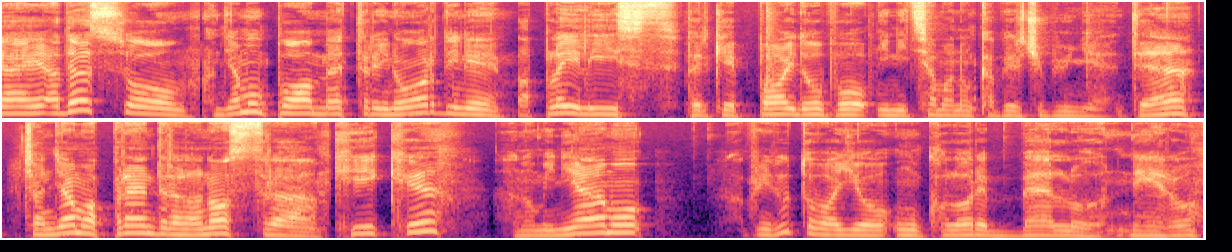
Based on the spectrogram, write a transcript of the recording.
Adesso andiamo un po' a mettere in ordine la playlist perché poi dopo iniziamo a non capirci più niente. Eh? Ci andiamo a prendere la nostra kick, la nominiamo. Prima di tutto voglio un colore bello nero,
